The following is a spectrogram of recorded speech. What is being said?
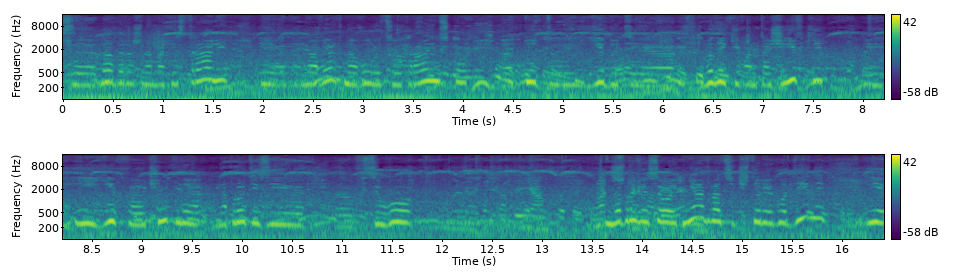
з набережної магістралі і наверх на вулицю Українську. Тут їдуть е, великі вантажівки, і їх чутно на протязі е, всього Доброго цього дня 24 години. І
